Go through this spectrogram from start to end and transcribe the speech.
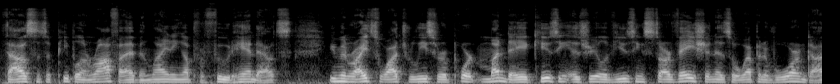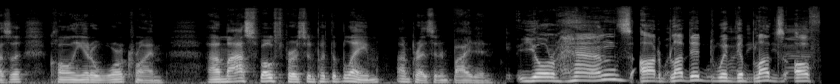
Thousands of people in Rafah have been lining up for food handouts. Human Rights Watch released a report Monday accusing Israel of using starvation as a weapon of war in Gaza, calling it a war crime. A Hamas spokesperson put the blame on President Biden. Your hands are blooded with the bloods of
